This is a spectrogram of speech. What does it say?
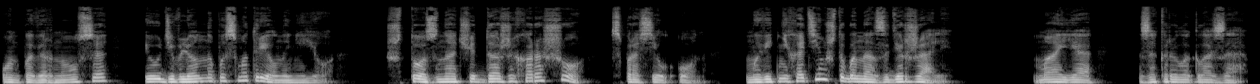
Он повернулся и удивленно посмотрел на нее. «Что значит даже хорошо?» — спросил он. «Мы ведь не хотим, чтобы нас задержали». Майя закрыла глаза.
